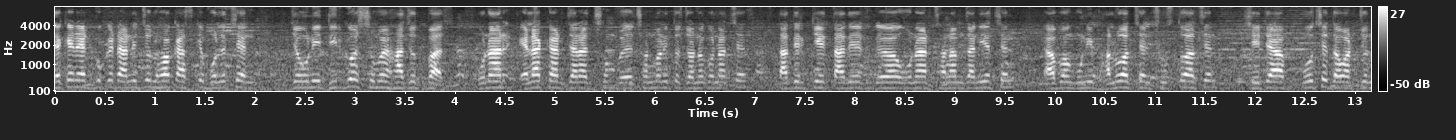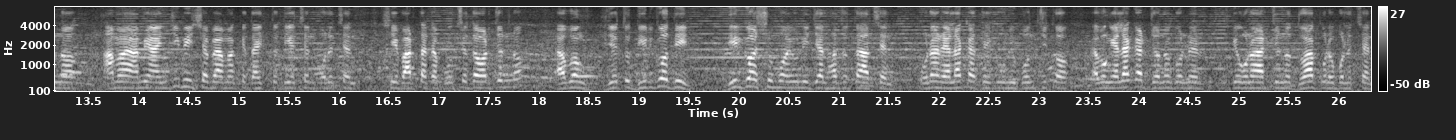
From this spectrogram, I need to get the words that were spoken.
দেখেন অ্যাডভোকেট আনিজুল হক আজকে বলেছেন যে উনি দীর্ঘ সময় হাজতবাস। ওনার এলাকার যারা সম্মানিত জনগণ আছেন তাদেরকে তাদের ওনার সালাম জানিয়েছেন এবং উনি ভালো আছেন, সুস্থ আছেন, সেটা পৌঁছে দেওয়ার জন্য আমার আমি আইনজীবী হিসেবে আমাকে দায়িত্ব দিয়েছেন, বলেছেন সেই বার্তাটা পৌঁছে দেওয়ার জন্য এবং যেহেতু দীর্ঘদিন, দীর্ঘ সময় উনি জেল হাজতে আছেন, ওনার এলাকা থেকে উনি বঞ্চিত এবং এলাকার জনগণেরকে ওনার জন্য দোয়া করে বলেছেন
